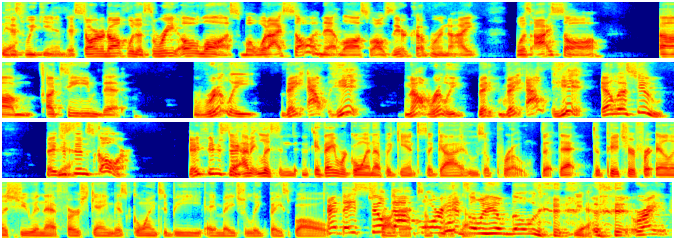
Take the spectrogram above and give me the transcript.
Yeah. this weekend. It started off with a 3-0 loss, but what I saw in that loss, while I was there covering night, was I saw um, a team that really they out hit. Not really. They they out hit LSU. They just Yeah. didn't score. They finished. Yeah, I mean, listen, if they were going up against a guy who's a pro, that that the pitcher for LSU in that first game is going to be a Major League Baseball. And they still got more hits on him though. Yeah, right.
